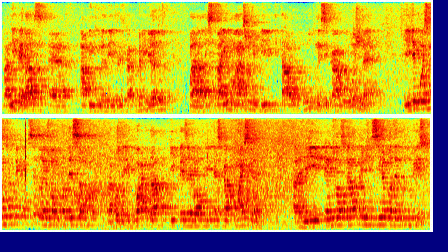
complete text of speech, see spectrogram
para nivelar é, a pintura dele, para ele ficar brilhando para extrair o máximo de brilho que está oculto nesse carro hoje, né? E depois vamos aplicar um selante, uma proteção, para poder guardar e preservar o brilho desse carro por mais tempo. Aí temos nosso canal que a gente ensina a fazer tudo isso,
